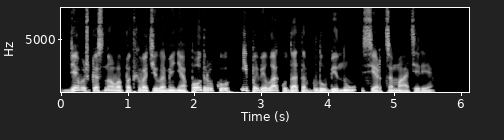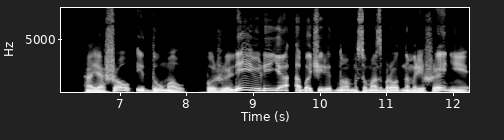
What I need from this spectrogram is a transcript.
Девушка снова подхватила меня под руку и повела куда-то в глубину сердца матери. А я шел и думал, пожалею ли я об очередном сумасбродном решении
